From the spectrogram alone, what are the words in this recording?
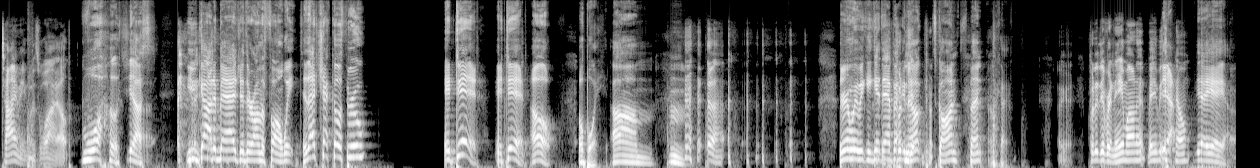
timing was wild. Whoa, just you got to imagine they're on the phone. Wait, did that check go through? It did. It did. Oh, oh boy. Um, hmm. Is there any way we could get that back? No, in- it's gone. Spent. Okay. Okay. Put a different name on it, maybe. Yeah. No. Yeah, yeah, yeah.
